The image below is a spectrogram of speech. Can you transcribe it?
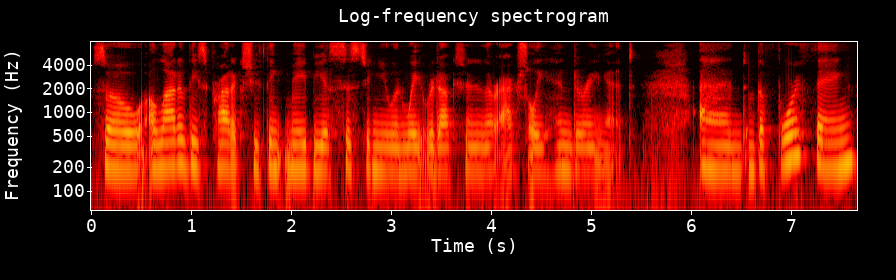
So a lot of these products you think may be assisting you in weight reduction and they're actually hindering it. And the fourth thing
